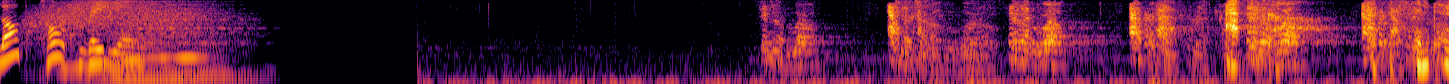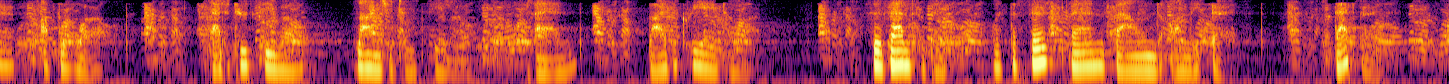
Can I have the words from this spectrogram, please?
Blog Talk Radio. center of the world. Latitude zero, longitude zero. Planned by the Creator. Zinjanthropus was the first man found on the earth. That earth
